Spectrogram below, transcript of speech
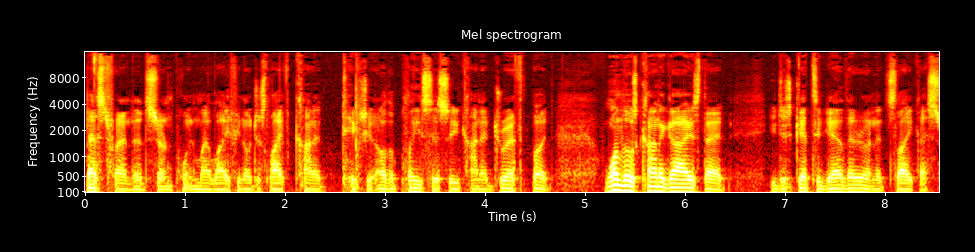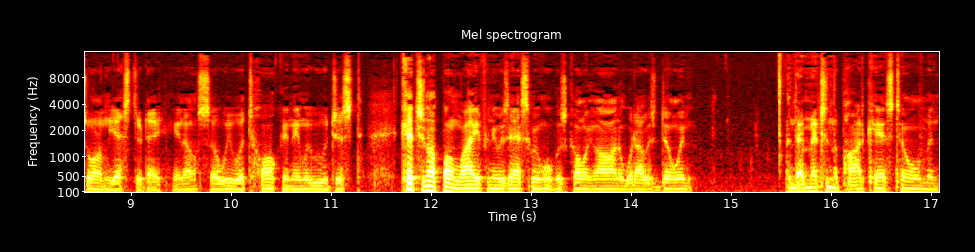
Best friend at a certain point in my life. You know, just life kind of takes you other places, so you kind of drift. But one of those kind of guys that you just get together and it's like I saw him yesterday, you know. So we were talking and we were just catching up on life, and he was asking me what was going on and what I was doing. And I mentioned the podcast to him, and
